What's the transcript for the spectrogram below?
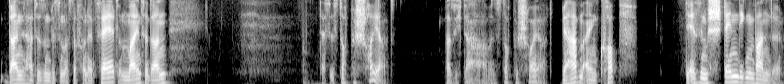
Daniel hatte so ein bisschen was davon erzählt und meinte dann, das ist doch bescheuert, was ich da habe. Das ist doch bescheuert. Wir haben einen Kopf, der ist im ständigen Wandel.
